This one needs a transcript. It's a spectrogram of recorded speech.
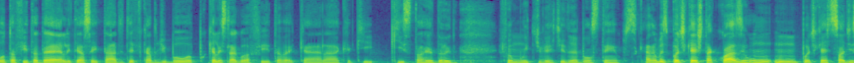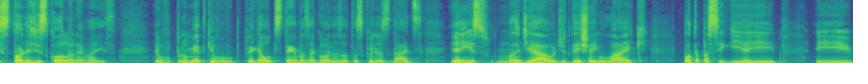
outra fita dela e ter aceitado e ter ficado de boa porque ela estragou a fita, velho. Caraca, que, que história doida. Foi muito divertido, é bons tempos. Caramba, esse podcast tá quase um, um podcast só de histórias de escola, né? Mas eu prometo que eu vou pegar outros temas agora, as outras curiosidades. E é isso. Mande áudio, deixa aí o like, bota para seguir aí. E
